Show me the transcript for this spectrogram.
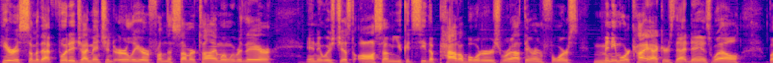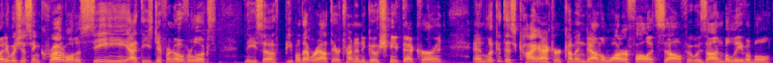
Here is some of that footage I mentioned earlier from the summertime when we were there, and it was just awesome. You could see the paddleboarders were out there in force, many more kayakers that day as well, but it was just incredible to see at these different overlooks these uh, people that were out there trying to negotiate that current. And look at this kayaker coming down the waterfall itself. It was unbelievable.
